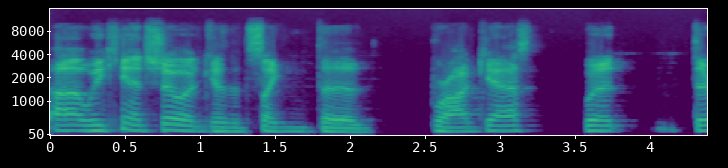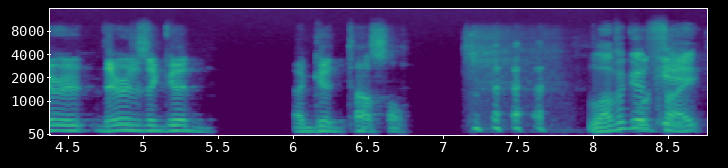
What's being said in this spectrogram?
Uh, we can't show it because it's like the broadcast, but there there is a good a good tussle. Love a good Okay. fight.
